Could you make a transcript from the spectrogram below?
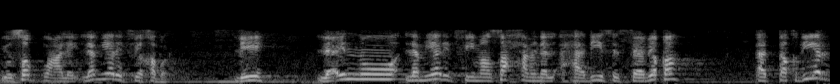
يصب عليه. لم يرد في خبر. ليه؟ لأنه لم يرد فيما صح من الأحاديث السابقة التقدير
